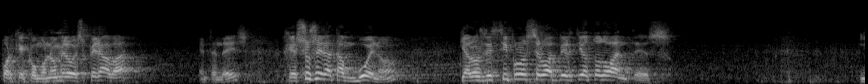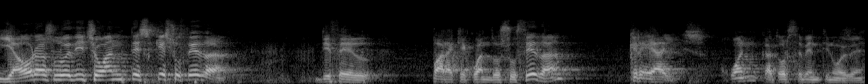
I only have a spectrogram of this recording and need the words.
Porque como no me lo esperaba, ¿entendéis? Jesús era tan bueno que a los discípulos se lo advirtió todo antes. Y ahora os lo he dicho antes que suceda, dice él, para que cuando suceda, creáis. Juan 14, 29.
